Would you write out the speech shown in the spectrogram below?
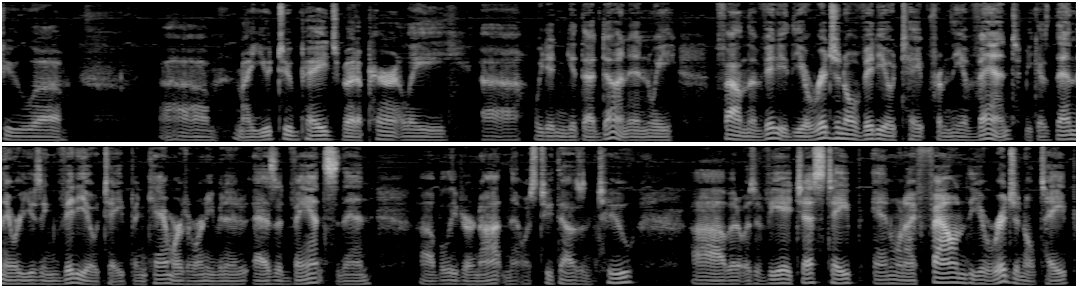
to uh, uh, my YouTube page, but apparently uh, we didn't get that done, and we found the video, the original videotape from the event, because then they were using videotape and cameras weren't even as advanced then, uh, believe it or not, and that was 2002. Uh, but it was a VHS tape, and when I found the original tape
